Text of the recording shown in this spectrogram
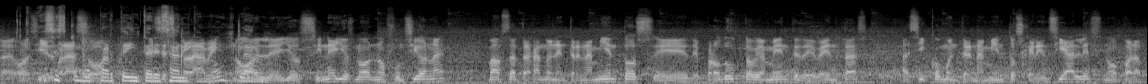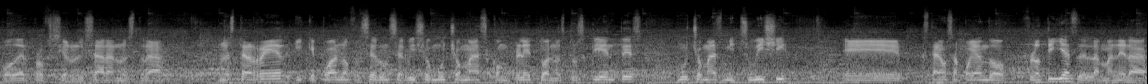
la ahora sí, el brazo. Es como parte interesante, es clave, ¿no? ¿no? Claro. El, ellos, sin ellos no, no funciona. Vamos a estar trabajando en entrenamientos eh, de producto, obviamente, de ventas, así como entrenamientos gerenciales, ¿no? Para poder profesionalizar a nuestra, nuestra red y que puedan ofrecer un servicio mucho más completo a nuestros clientes, mucho más Mitsubishi. Eh, estaremos apoyando flotillas de la manera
